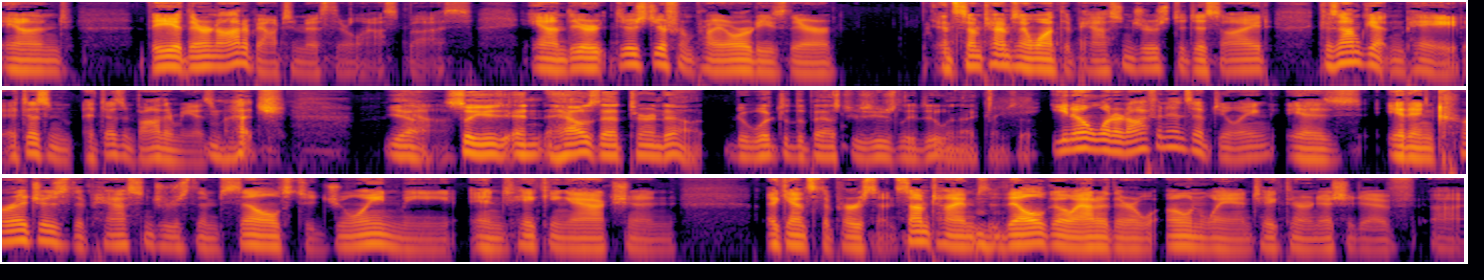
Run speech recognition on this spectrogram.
and they they're not about to miss their last bus. And there there's different priorities there and sometimes I want the passengers to decide because I'm getting paid. It doesn't it doesn't bother me as mm-hmm. much. Yeah. yeah. So you and how's that turned out? What do the passengers usually do when that comes up? You know what it often ends up doing is it encourages the passengers themselves to join me in taking action against the person. Sometimes mm-hmm. they'll go out of their own way and take their initiative uh,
